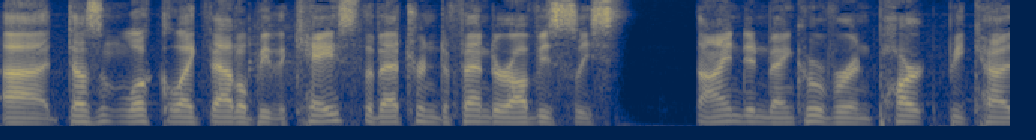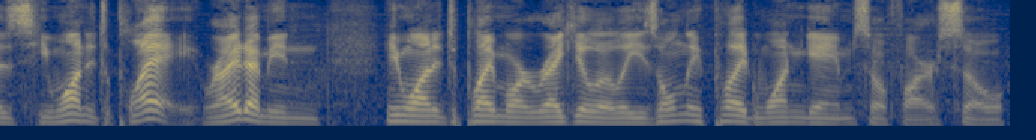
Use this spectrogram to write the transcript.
Uh, doesn't look like that'll be the case. The veteran defender obviously signed in Vancouver in part because he wanted to play, right? I mean, he wanted to play more regularly. He's only played one game so far, so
